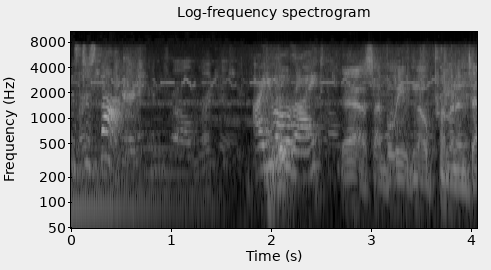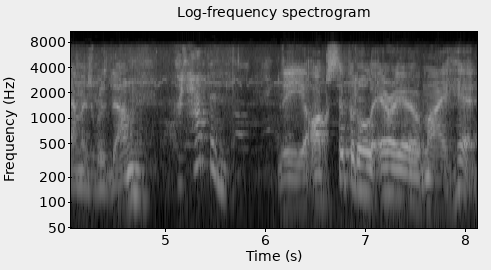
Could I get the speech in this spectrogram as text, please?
Mr. Spock, are you all right? Yes, I believe no permanent damage was done. What happened? The occipital area of my head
